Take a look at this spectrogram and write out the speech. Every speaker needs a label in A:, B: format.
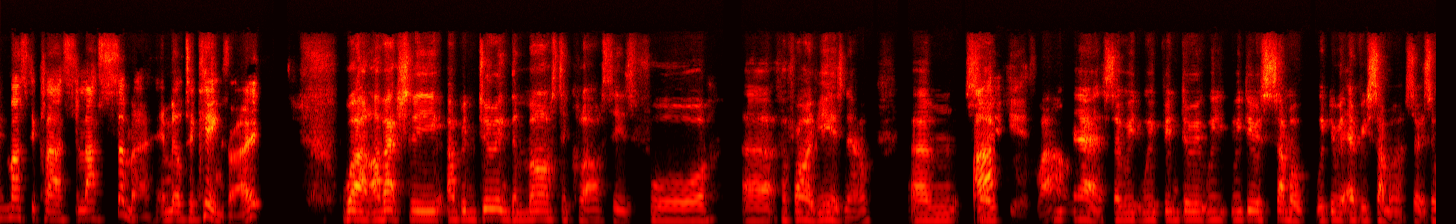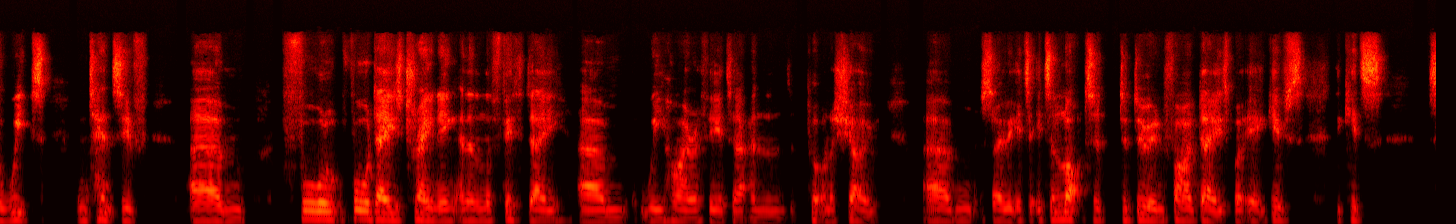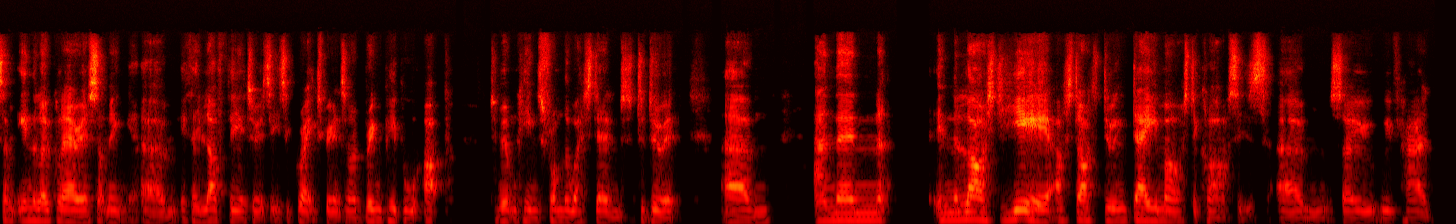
A: started masterclass last summer in Milton Keynes, right?
B: Well, I've actually I've been doing the master classes for uh, for five years now. Um, so
A: Five years. Wow.
B: yeah, so we we've been doing we we do a summer we do it every summer. So it's a week's intensive um, four four days training, and then on the fifth day um, we hire a theatre and put on a show. Um, so it's it's a lot to to do in five days, but it gives the kids some in the local area something um, if they love theatre it's, it's a great experience and i bring people up to milton keynes from the west end to do it. Um, and then in the last year i've started doing day master classes. Um, so we've had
